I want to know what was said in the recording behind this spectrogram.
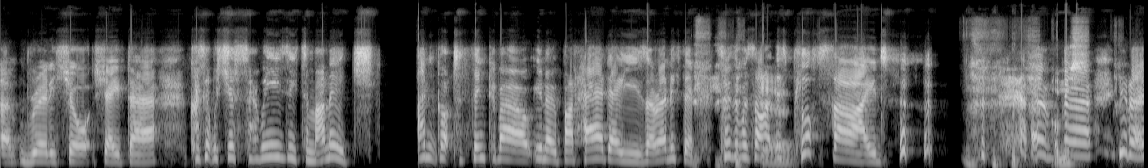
Um, really short shaved hair because it was just so easy to manage. I hadn't got to think about, you know, bad hair days or anything. So there was like this plus side of, must- uh, you know,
